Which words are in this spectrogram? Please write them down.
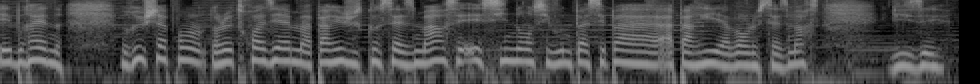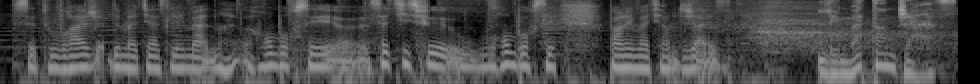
et Brenne, rue Chapon, dans le 3e à Paris jusqu'au 16 mars. Et sinon, si vous ne passez pas à Paris avant le 16 mars, lisez cet ouvrage de Mathias Lehmann, remboursé, euh, satisfait ou remboursé par les matières de jazz. Les matins de jazz.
